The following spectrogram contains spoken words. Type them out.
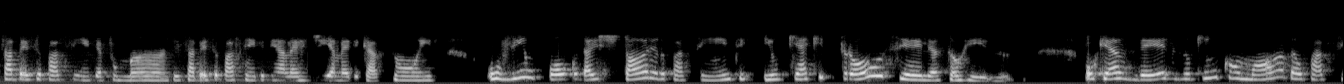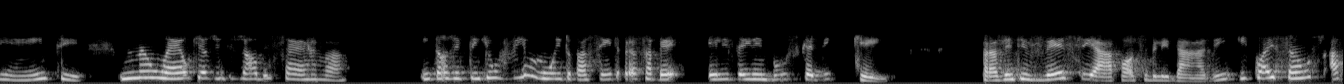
saber se o paciente é fumante, saber se o paciente tem alergia a medicações, ouvir um pouco da história do paciente e o que é que trouxe ele a sorrisos. Porque às vezes o que incomoda o paciente não é o que a gente já observa. Então a gente tem que ouvir muito o paciente para saber ele veio em busca de quê? Para a gente ver se há possibilidade e quais são as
